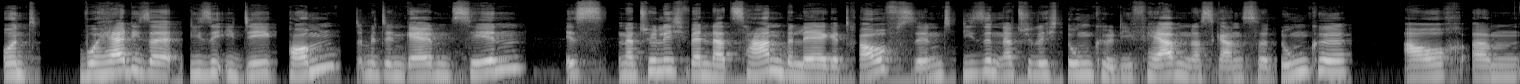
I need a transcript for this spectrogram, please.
und woher diese, diese Idee kommt mit den gelben Zähnen, ist natürlich, wenn da Zahnbeläge drauf sind, die sind natürlich dunkel, die färben das Ganze dunkel. Auch ähm,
